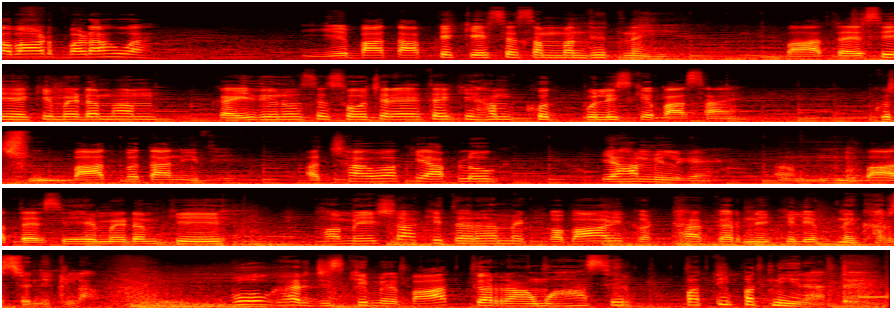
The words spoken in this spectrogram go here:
कबाड़ पड़ा हुआ है। ये बात आपके केस से संबंधित नहीं है। बात ऐसी है कि मैडम, हम कई दिनों से सोच रहे थे कि हम खुद पुलिस के पास आए। कुछ बात बतानी थी। अच्छा हुआ कि आप लोग यहाँ मिल गए। बात ऐसी है मैडम कि हमेशा की तरह मैं कबाड़ इकट्ठा करने के लिए अपने घर से निकला। वो घर जिसकी मैं बात कर रहा हूँ वहाँ सिर्फ़ पति पत्नी रहते हैं।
